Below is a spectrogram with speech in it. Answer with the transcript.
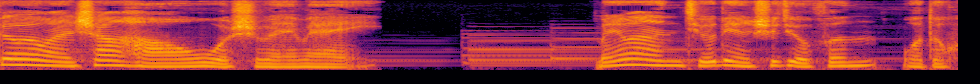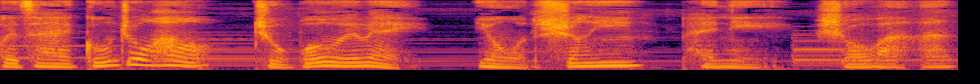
各位晚上好，我是伟伟。每晚九点十九分，我都会在公众号主播伟伟用我的声音陪你说晚安。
